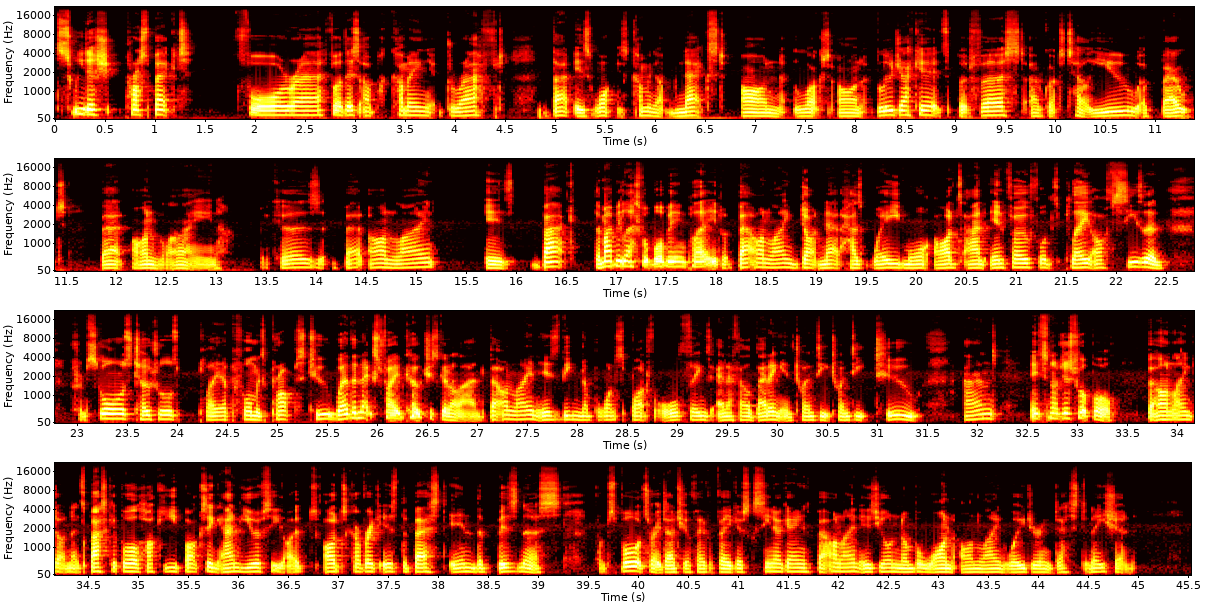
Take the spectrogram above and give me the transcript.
Swedish prospect for uh, for this upcoming draft. That is what is coming up next on Locked On Blue Jackets. But first, I've got to tell you about Bet Online because Bet Online is back. There might be less football being played, but betonline.net has way more odds and info for this playoff season. From scores, totals, player performance props to where the next fired coach is going to land, BetOnline is the number one spot for all things NFL betting in 2022. And it's not just football. BetOnline.net's basketball, hockey, boxing, and UFC odds, odds coverage is the best in the business. From sports right down to your favorite Vegas casino games, BetOnline is your number one online wagering destination.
